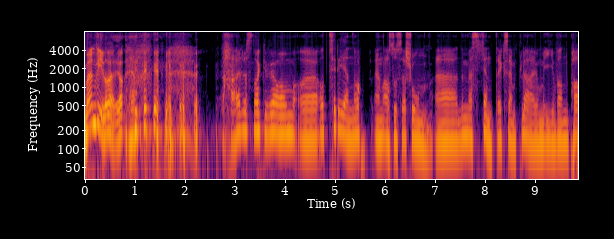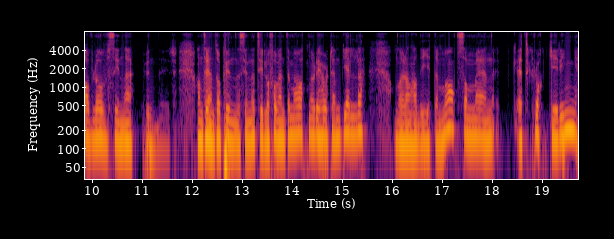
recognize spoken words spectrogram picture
Men videre, ja. her snakker vi om uh, å trene opp en assosiasjon. Eh, det mest kjente eksempelet er jo med Ivan Pavlov sine hunder. Han trente opp hundene sine til å forvente mat når de hørte en bjelle, og når han hadde gitt dem mat sammen med en, et klokkering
